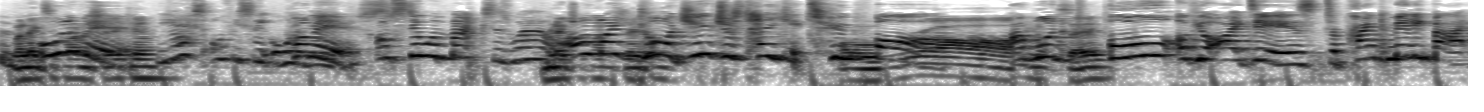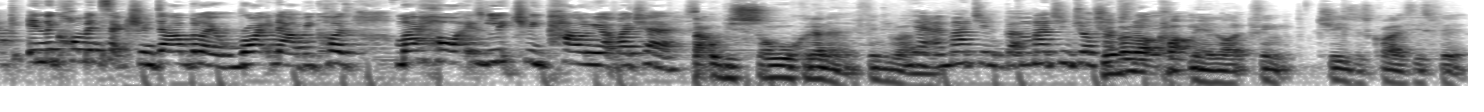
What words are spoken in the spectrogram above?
joke. My legs All are kind of of it. shaking. Yes, obviously all of Promise. it. I'm still with Max as well. My legs- Oh my Shaking. god, you just take it too Oh, far. bruh, I want say? all of your ideas to prank Millie back in the comment section down below right now because my heart is literally pounding out my chest. That would be so awkward, isn't it? Thinking about Yeah, it. imagine, but imagine Josh Do you ever actually like clap me and like think, Jesus Christ, he's fit?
